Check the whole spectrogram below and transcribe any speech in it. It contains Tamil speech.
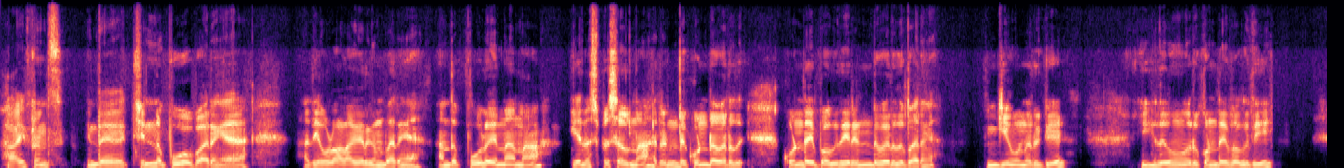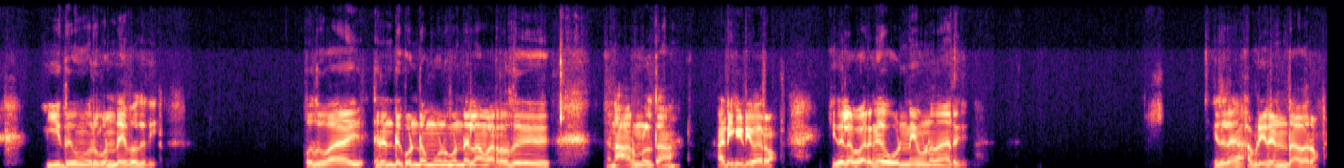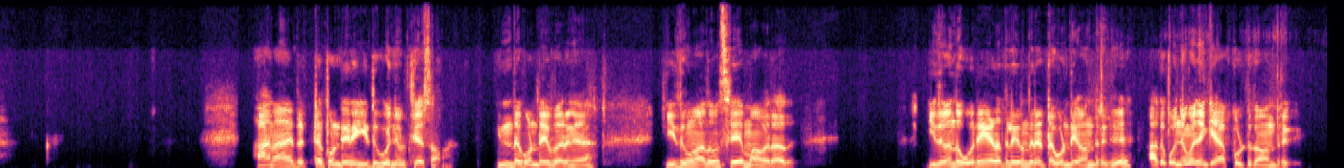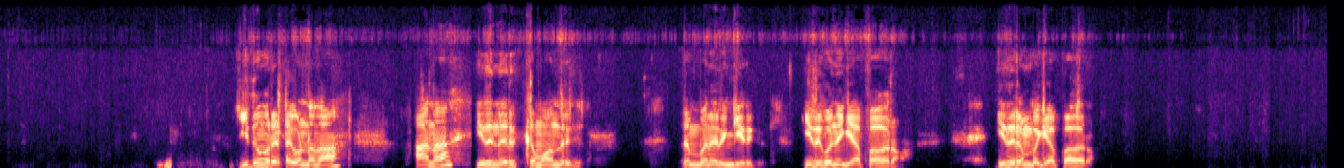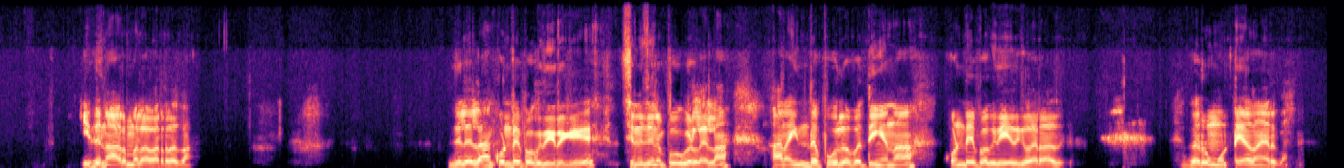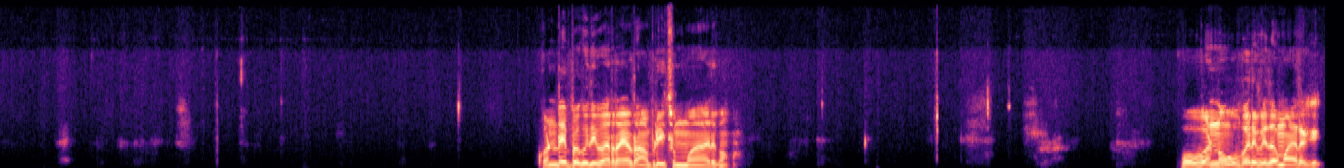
ஹாய் ஃப்ரெண்ட்ஸ் இந்த சின்ன பூவை பாருங்கள் அது எவ்வளோ அழகாக இருக்குன்னு பாருங்கள் அந்த பூவில் என்னன்னா என்ன ஸ்பெஷல்னால் ரெண்டு கொண்டை வருது. கொண்டை பகுதி ரெண்டு வருது பாருங்கள் இங்கேயும் ஒன்று இருக்குது இதுவும் ஒரு கொண்டை பகுதி. இதுவும் ஒரு கொண்டை பகுதி. பொதுவாக ரெண்டு கொண்டை மூணு கொண்டைலாம் வர்றது நார்மல் தான். அடிக்கடி வரும். இதில் பாருங்கள் ஒன்றே ஒன்று தான் இருக்குது இதில் அப்படி ரெண்டாக வரும். ஆனால் ரெட்டை கொண்டையிலையும் இது கொஞ்சம் வித்தியாசம். இந்த கொண்டையை பாருங்க. இதுவும் அதுவும் சேமாக வராது. இது வந்து ஒரே இடத்துல இருந்து ரெட்டை கொண்டையா வந்திருக்கு. அது கொஞ்சம் கொஞ்சம் கேப் விட்டு தான் வந்திருக்கு. இதுவும் ரெட்டை கொண்டை தான். ஆனால் இது நெருக்கமாக வந்திருக்கு. ரொம்ப நெருங்கி இருக்கு. இது கொஞ்சம் கேப்பாக வரும். இது ரொம்ப கேப்பாக வரும். இது நார்மலாக வர்றது தான் இதுல எல்லாம் கொண்டை பகுதி இருக்கு. சின்ன சின்ன பூக்கள் எல்லாம் ஆனா இந்த பூவில் பார்த்தீங்கன்னா கொண்டை பகுதி இதுக்கு வராது. வெறும் முட்டையா தான் இருக்கும். கொண்டை பகுதி வர்ற இடம் அப்படியே சும்மா இருக்கும். ஒவ்வொன்றும் ஒவ்வொரு விதமா இருக்கு.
